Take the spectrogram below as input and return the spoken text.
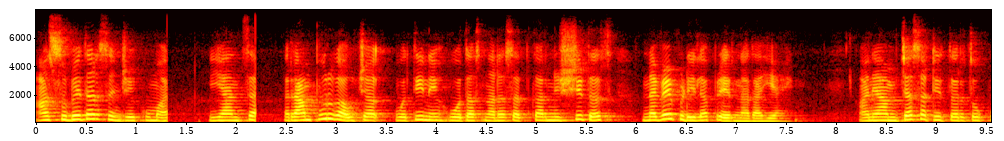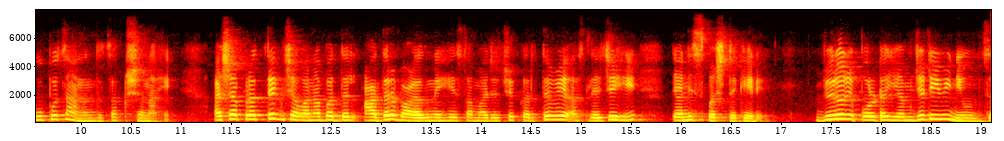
आज सुभेदार संजय कुमार यांचा रामपूर गावच्या वतीने होत असणारा सत्कार निश्चितच नव्या पिढीला प्रेरणादायी आहे. आणि आमच्यासाठी तर तो खूपच आनंदाचा क्षण आहे. अशा प्रत्येक जवानाबद्दल आदर बाळगणे हे समाजाचे कर्तव्य असल्याचेही त्यांनी स्पष्ट केले. Bureau reporter M J T V news.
